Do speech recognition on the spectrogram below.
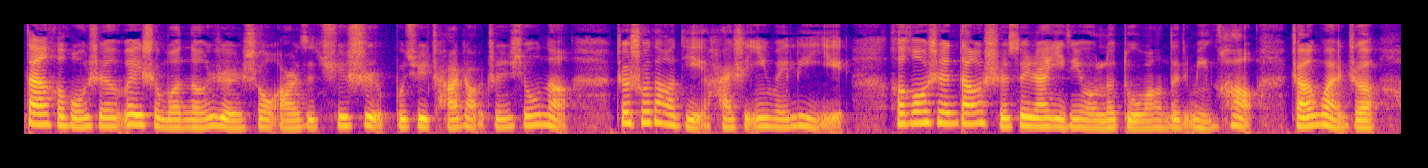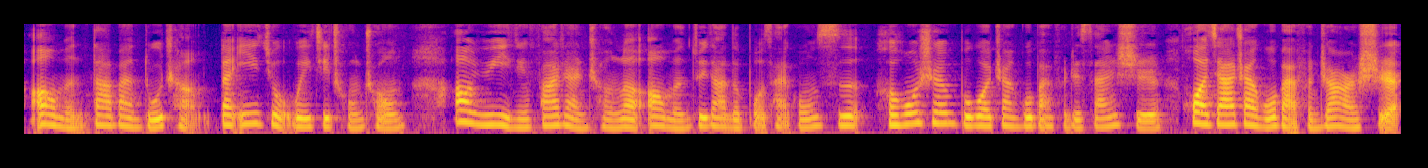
但何鸿燊为什么能忍受儿子去世不去查找真凶呢？这说到底还是因为利益。何鸿燊当时虽然已经有了赌王的名号，掌管着澳门大半赌场，但依旧危机重重。澳娱已经发展成了澳门最大的博彩公司，何鸿燊不过占股百分之三十，霍家占股百分之二十。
